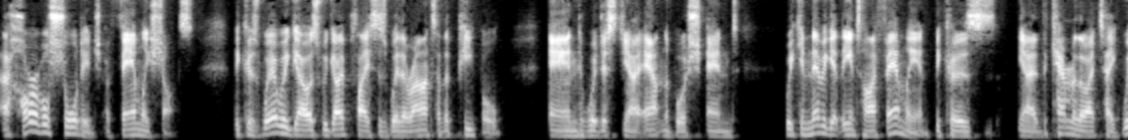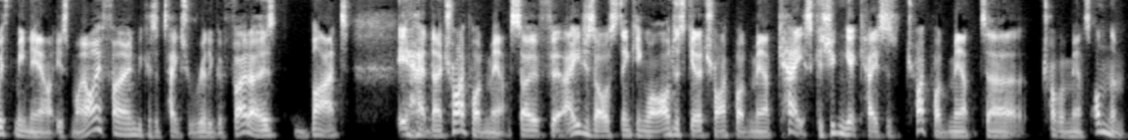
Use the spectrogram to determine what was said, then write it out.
a horrible shortage of family shots because where we go is we go places where there aren't other people and we're just you know out in the bush and we can never get the entire family in because you know the camera that I take with me now is my iPhone because it takes really good photos but it had no tripod mount. So for ages, I was thinking, well, I'll just get a tripod mount case because you can get cases with tripod mount uh, tripod mounts on them.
